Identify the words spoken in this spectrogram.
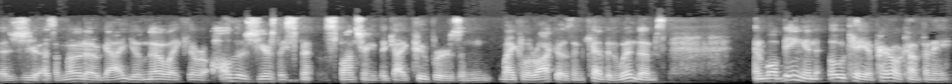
as you as a moto guy, you'll know like there were all those years they spent sponsoring the Guy Coopers and Michael LaRocco's and Kevin Windham's. And while being an okay apparel company,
